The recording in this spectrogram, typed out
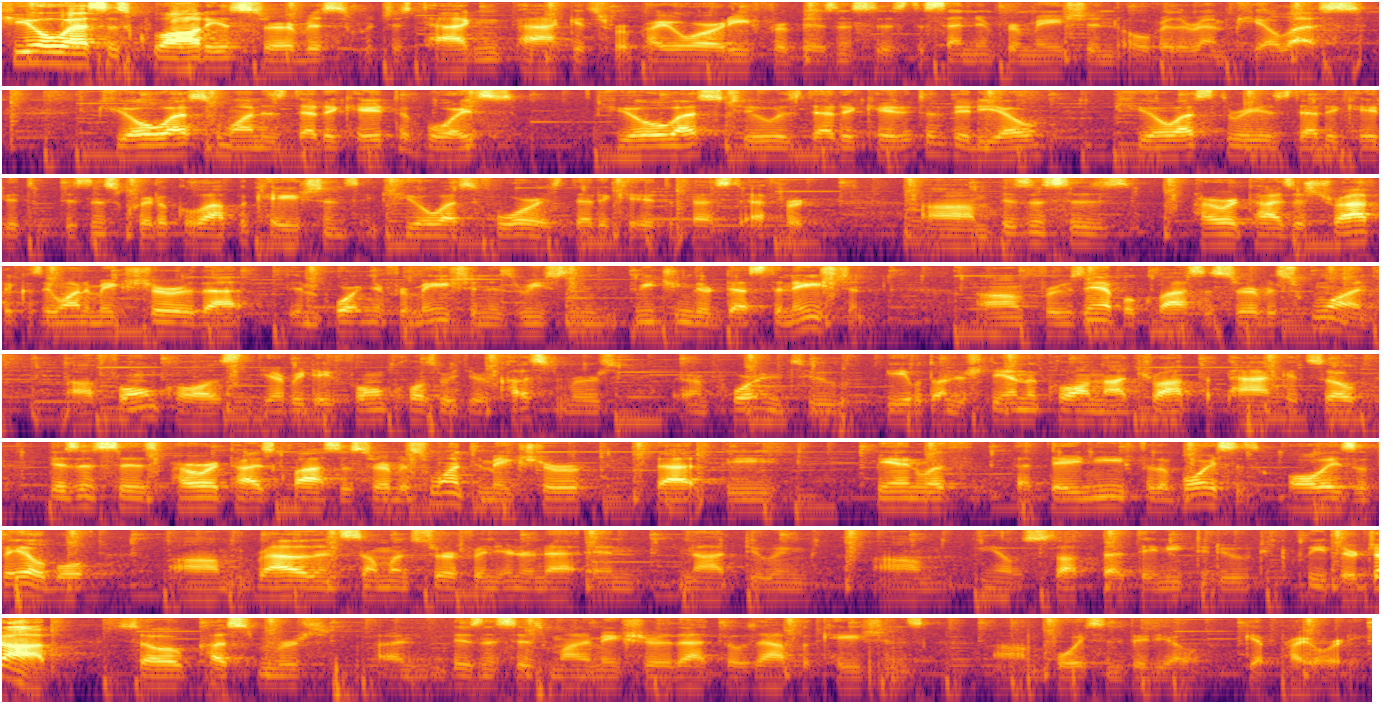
QoS is quality of service, which is tagging packets for priority for businesses to send information over their MPLS. QoS 1 is dedicated to voice, QoS 2 is dedicated to video, QoS 3 is dedicated to business critical applications, and QoS 4 is dedicated to best effort. Um, businesses prioritize this traffic because they want to make sure that important information is reaching their destination. Um, for example, class of service one, uh, phone calls, the everyday phone calls with your customers are important to be able to understand the call, and not drop the packet. So businesses prioritize class of service one to make sure that the bandwidth that they need for the voice is always available um, rather than someone surfing the internet and not doing um, you know, stuff that they need to do to complete their job. So customers and businesses want to make sure that those applications, um, voice and video, get priority.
